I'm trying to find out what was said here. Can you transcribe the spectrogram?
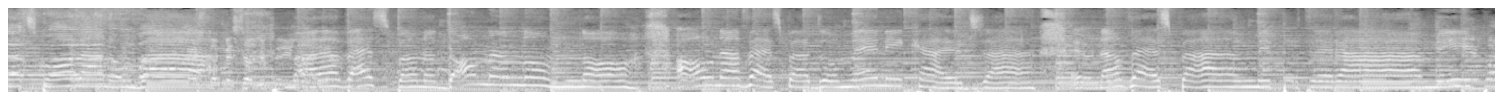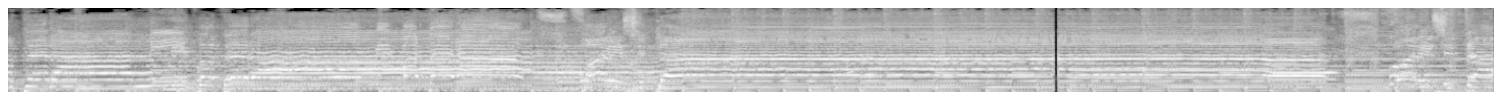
La scuola non va. Ma la Vespa una donna non ho, ho una Vespa domenica e già, e una Vespa mi porterà, mi porterà, mi porterà, mi porterà fuori città. Città.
